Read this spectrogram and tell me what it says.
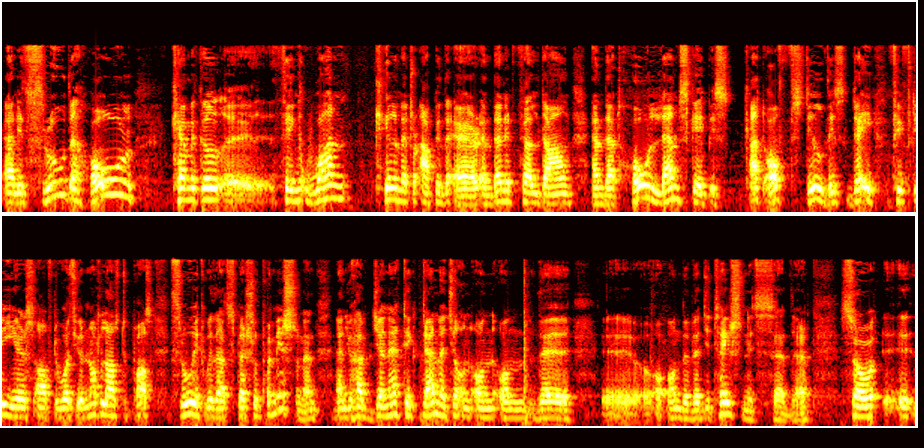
and it threw the whole chemical uh, thing one kilometer up in the air and then it fell down and that whole landscape is cut off still this day 50 years afterwards. You're not allowed to pass through it without special permission and, and you have genetic damage on, on, on the uh, on the vegetation it's said there. So uh,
